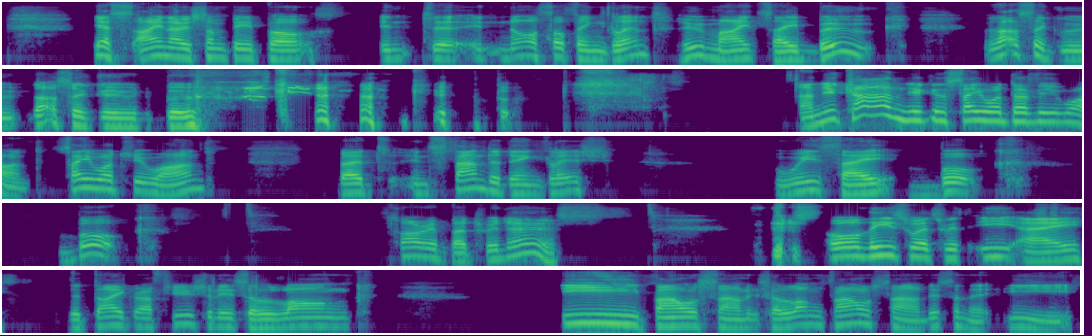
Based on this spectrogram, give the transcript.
Yes, I know some people in, in north of England who might say book. That's a good. That's a good book. good book. And you can. You can say whatever you want. Say what you want, but in standard English, we say book. Book. Sorry, but we do. All these words with EA, the digraph usually is a long E vowel sound. It's a long vowel sound, isn't it? E.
